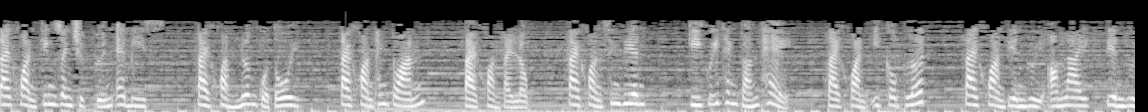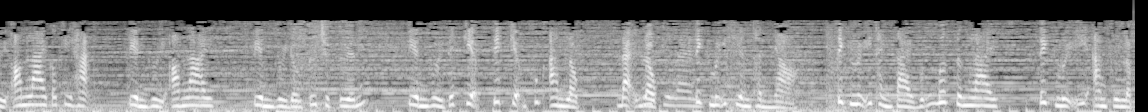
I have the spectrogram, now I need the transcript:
tài khoản kinh doanh trực tuyến EBIS, tài khoản lương của tôi, tài khoản thanh toán, tài khoản tài lộc, tài khoản sinh viên, ký quỹ thanh toán thẻ, tài khoản EcoPlus, tài khoản tiền gửi online, tiền gửi online có kỳ hạn, tiền gửi online, tiền gửi đầu tư trực tuyến, tiền gửi tiết kiệm, tiết kiệm Phúc An Lộc, Đại Lộc, tích lũy thiên thần nhỏ, tích lũy thành tài vững bước tương lai, tích lũy an cư lập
